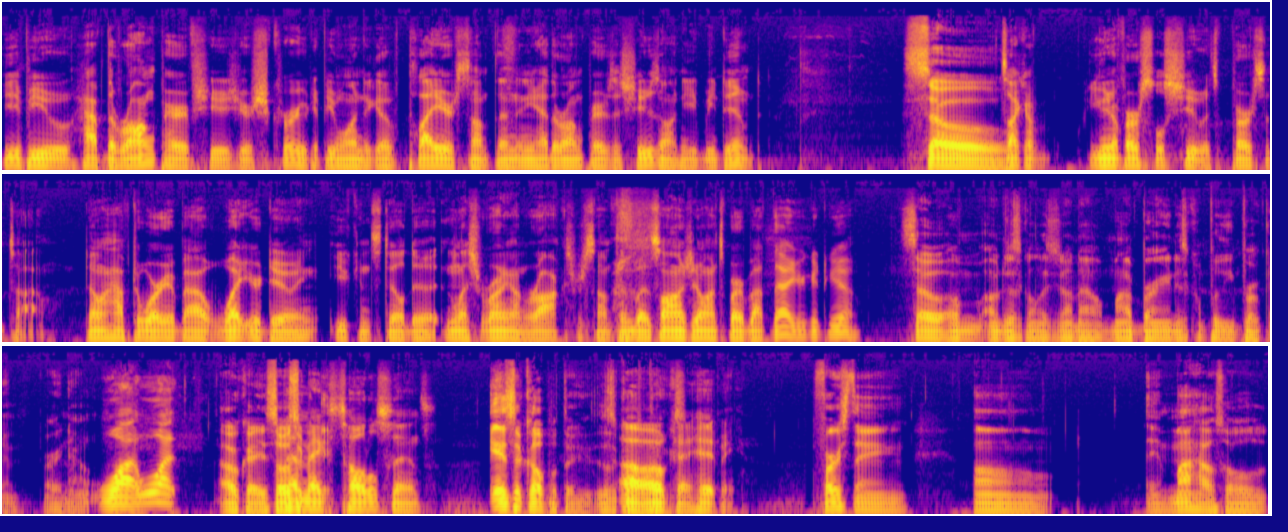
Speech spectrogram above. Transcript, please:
If you have the wrong pair of shoes, you're screwed. If you wanted to go play or something and you had the wrong pairs of shoes on, you'd be doomed. So It's like a universal shoe. It's versatile. Don't have to worry about what you're doing. You can still do it unless you're running on rocks or something. But as long as you don't have to worry about that, you're good to go. so I'm I'm just gonna let you know now. My brain is completely broken right now. What? What? Okay, so it's that a, makes total sense. it's a couple things. It's a couple Oh, things. okay. Hit me. First thing, um, in my household,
